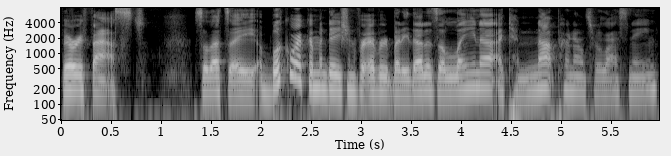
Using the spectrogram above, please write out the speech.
Very fast. So that's a, a book recommendation for everybody. That is Alaina. I cannot pronounce her last name.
